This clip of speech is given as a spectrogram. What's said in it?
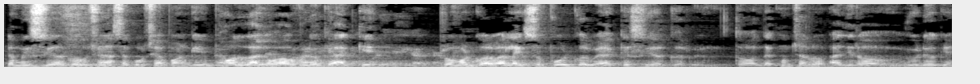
ତ ମୁଇଁ ସେୟାର କରୁଛେ ଆଶା କରୁଛେ ଆପଣକେ ଭଲ ଲାଗିବ ଆଉ ଭିଡ଼ିଓକେ ଆଗକେ ପ୍ରମୋଟ କରବାର୍ ଲାଗି ସପୋର୍ଟ କରିବେ ଆଗକେ ସେୟାର କରିବେ ତ ଦେଖୁନ୍ ଚାଲ ଆଜିର ଭିଡ଼ିଓକେ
